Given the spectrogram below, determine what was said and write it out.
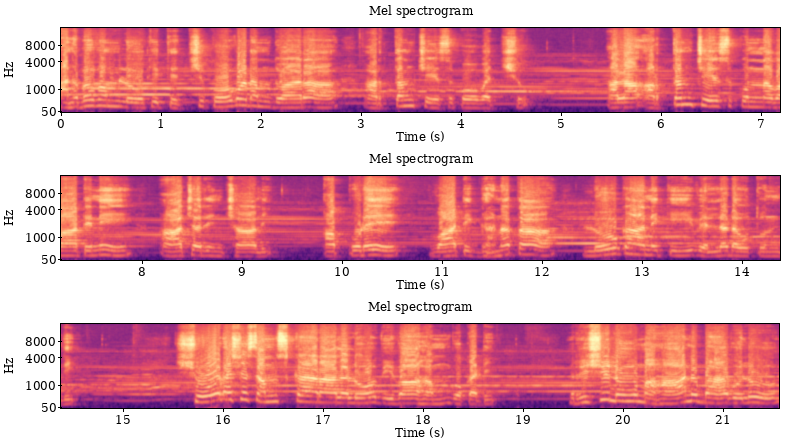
అనుభవంలోకి తెచ్చుకోవడం ద్వారా అర్థం చేసుకోవచ్చు. అలా అర్థం చేసుకున్న వాటిని ఆచరించాలి. అప్పుడే వాటి ఘనత లోకానికి వెల్లడవుతుంది. షోడశ సంస్కారాలలో వివాహం ఒకటి. ఋషులు మహానుభావులు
